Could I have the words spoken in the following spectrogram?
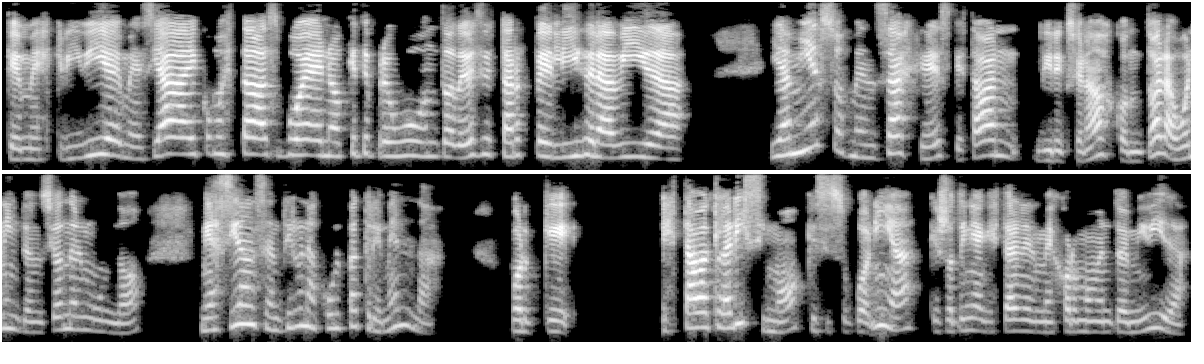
que me escribía y me decía, ay, ¿cómo estás? Bueno, ¿qué te pregunto? Debes estar feliz de la vida. Y a mí esos mensajes, que estaban direccionados con toda la buena intención del mundo, me hacían sentir una culpa tremenda, porque estaba clarísimo que se suponía que yo tenía que estar en el mejor momento de mi vida.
